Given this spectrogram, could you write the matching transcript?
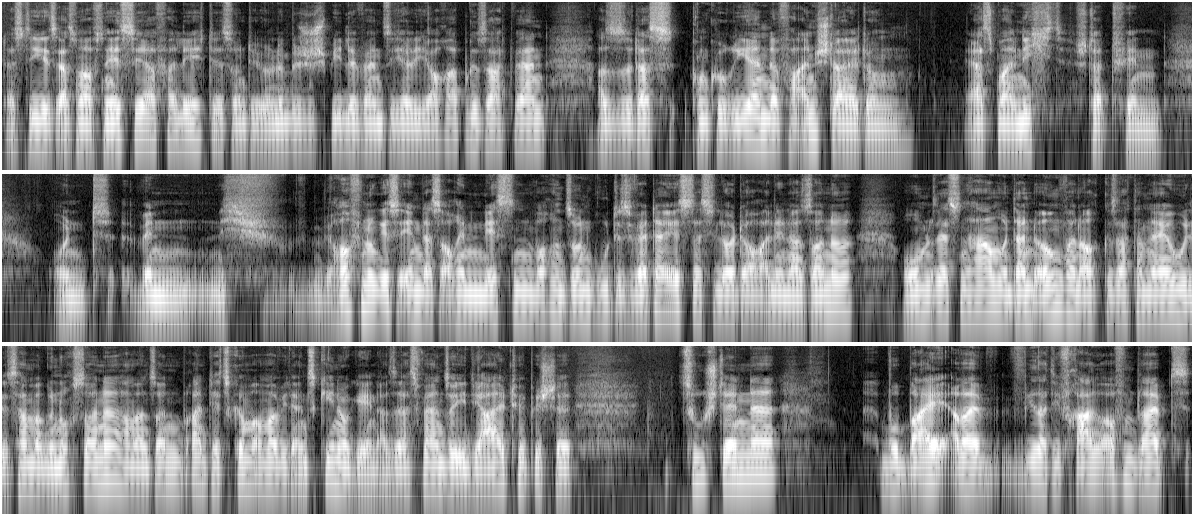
dass die jetzt erstmal aufs nächste Jahr verlegt ist und die Olympischen Spiele werden sicherlich auch abgesagt werden. Also sodass konkurrierende Veranstaltungen erstmal nicht stattfinden. Und wenn nicht, Hoffnung ist eben, dass auch in den nächsten Wochen so ein gutes Wetter ist, dass die Leute auch alle in der Sonne rumsetzen haben und dann irgendwann auch gesagt haben, naja gut, jetzt haben wir genug Sonne, haben wir einen Sonnenbrand, jetzt können wir auch mal wieder ins Kino gehen. Also das wären so idealtypische Zustände. Wobei, aber wie gesagt, die Frage offen bleibt,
